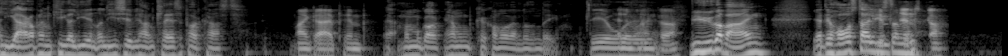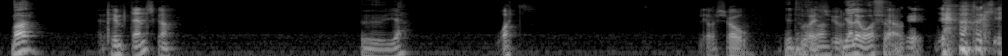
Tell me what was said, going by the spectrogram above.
Jakob han kigger lige ind og lige siger, at vi har en klassepodcast. My guy Pimp. Ja, han, må godt, han kan komme og være med en dag. Det er jo... Ja, det øh, vi hygger bare, ikke? Ja, det er hårdstylisterne. Pimp dansker. Hvad? Er Pimp dansker? Øh, ja. What? Det var sjov. Ja, det ved jeg Jeg laver også sjov. Ja, okay. okay.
